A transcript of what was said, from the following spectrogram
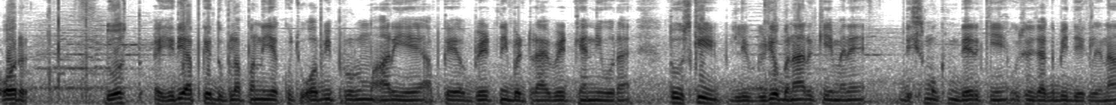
और दोस्त, यदि आपके दुबलापन या कुछ और भी प्रॉब्लम आ रही है, आपके वेट नहीं बढ़ रहा है, वेट गेन नहीं हो रहा है तो उसकी वीडियो बना रखी है मैंने डिस्बॉक्स में देर रखी है, उसे जाकर भी देख लेना,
